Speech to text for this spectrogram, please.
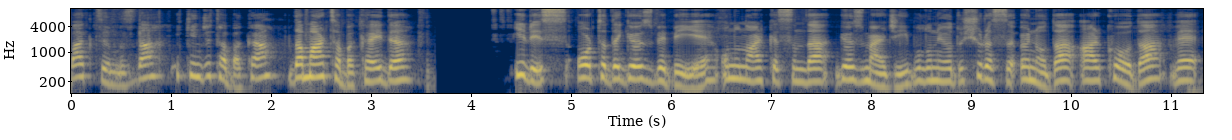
baktığımızda ikinci tabaka damar tabakaydı. Iris, ortada göz bebeği, onun arkasında göz merceği bulunuyordu. Şurası ön oda, arka oda ve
